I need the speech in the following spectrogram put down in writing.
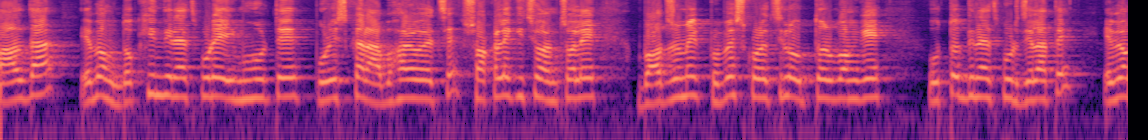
মালদা এবং দক্ষিণ দিনাজপুরে এই মুহূর্তে পরিষ্কার আবহাওয়া রয়েছে। সকালে কিছু অঞ্চলে বজ্রমেঘ প্রবেশ করেছিল উত্তরবঙ্গে, উত্তর দিনাজপুর জেলাতে এবং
